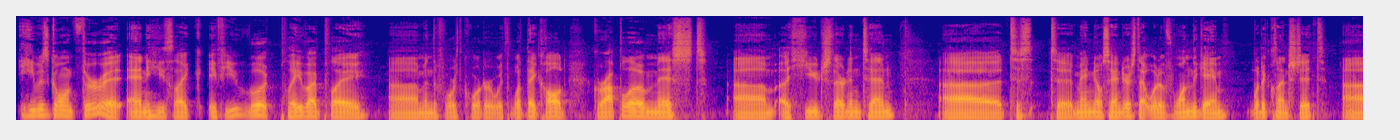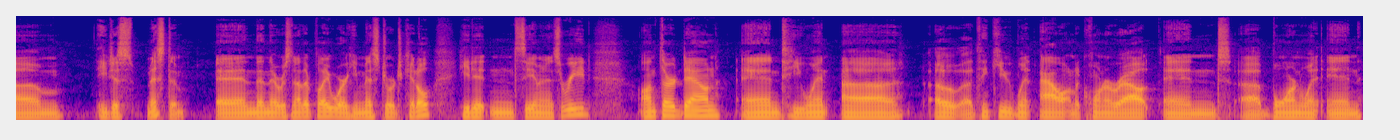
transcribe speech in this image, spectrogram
he was going through it, and he's like, if you look play by play um, in the fourth quarter with what they called Garoppolo missed um, a huge third and ten uh, to to Emmanuel Sanders that would have won the game, would have clinched it. Um, he just missed him, and then there was another play where he missed George Kittle. He didn't see him in his read on third down, and he went. Uh, oh, I think he went out on a corner route, and uh, Bourne went in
